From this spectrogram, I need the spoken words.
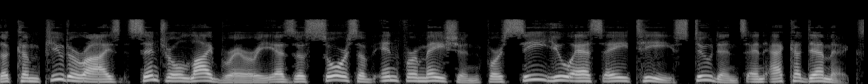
The computerized Central Library is a source of information for CUSAT students and academics.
